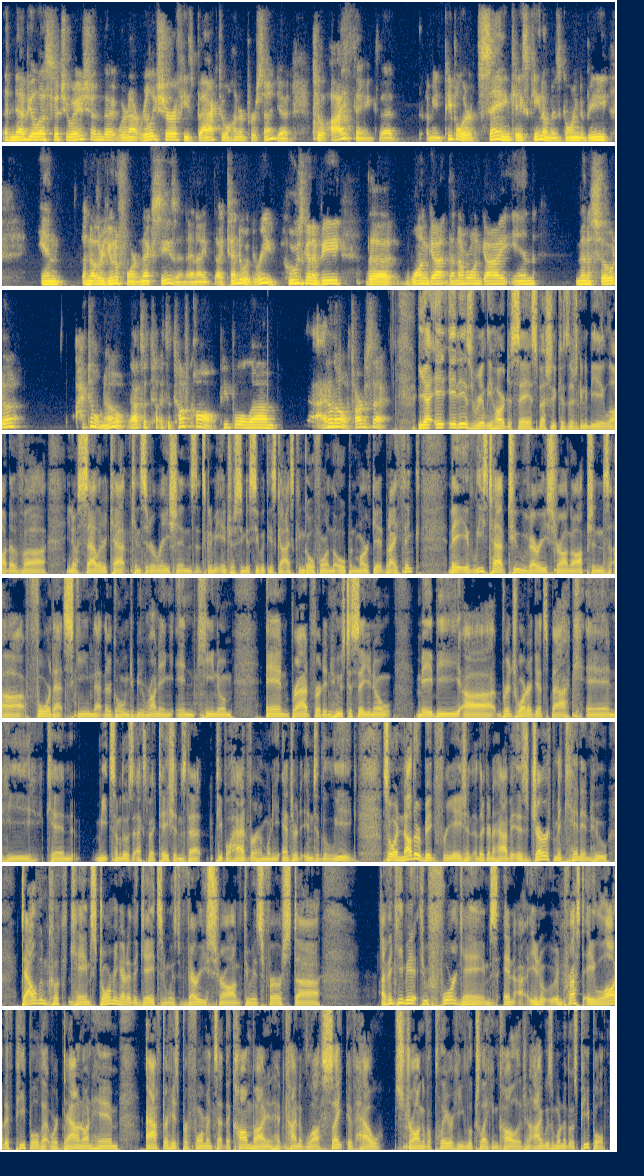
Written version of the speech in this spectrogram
a nebulous situation that we're not really sure if he's back to 100% yet. So I think that, I mean, people are saying Case Keenum is going to be in another uniform next season, and I, I tend to agree. Who's going to be the one guy, the number one guy in Minnesota? I don't know. That's a t- it's a tough call. People um, I don't know. It's hard to say. Yeah, it, it is really hard to say, especially because there's going to be a lot of, uh, you know, salary cap considerations. It's going to be interesting to see what these guys can go for on the open market. But I think they at least have two very strong options, uh, for that scheme that they're going to be running in Keenum and Bradford. And who's to say, you know, maybe, uh, Bridgewater gets back and he can meet some of those expectations that people had for him when he entered into the league. So another big free agent that they're going to have is Jerick McKinnon, who Dalvin Cook came storming out of the gates and was very strong through his first, uh, I think he made it through four games and, uh, you know, impressed a lot of people that were down on him after his performance at the combine and had kind of lost sight of how strong of a player he looked like in college, and I was one of those people.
